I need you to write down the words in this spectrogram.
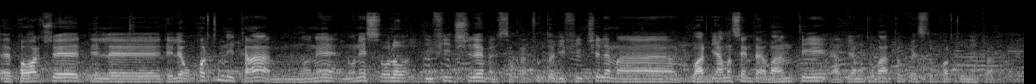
eh, porge delle, delle opportunità, non è, non è, solo difficile, ma è soprattutto difficile, ma guardiamo sempre avanti e abbiamo trovato questa opportunità.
